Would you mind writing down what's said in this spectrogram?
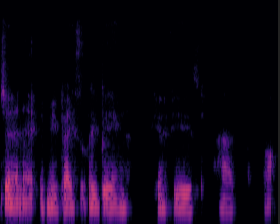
journey of me basically being confused as fuck,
